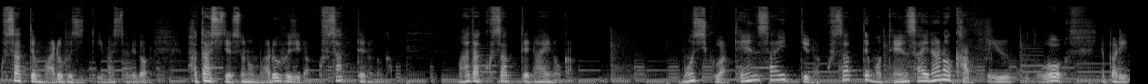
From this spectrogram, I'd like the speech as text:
腐っても丸藤って言いましたけど果たしてその丸藤が腐ってるのかまだ腐ってないのかもしくは天才っていうのは腐っても天才なのかっていうことをやっぱり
